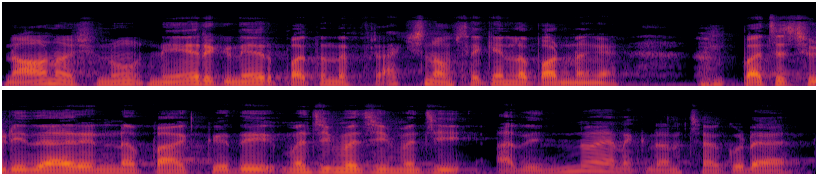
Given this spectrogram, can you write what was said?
நானும் அஷ்னும் நேருக்கு நேர் பார்த்து அந்த ஃப்ராக்ஷன் ஆஃப் செகண்டில் பாடினாங்க. பச்சை சுடிதார் என்ன பார்க்குது மச்சி மச்சி மச்சி. அது இன்னும் எனக்கு நினச்சா கூட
